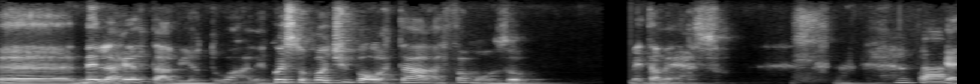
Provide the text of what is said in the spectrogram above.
eh, nella realtà virtuale. Questo poi ci porta al famoso metaverso. Esatto. okay.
